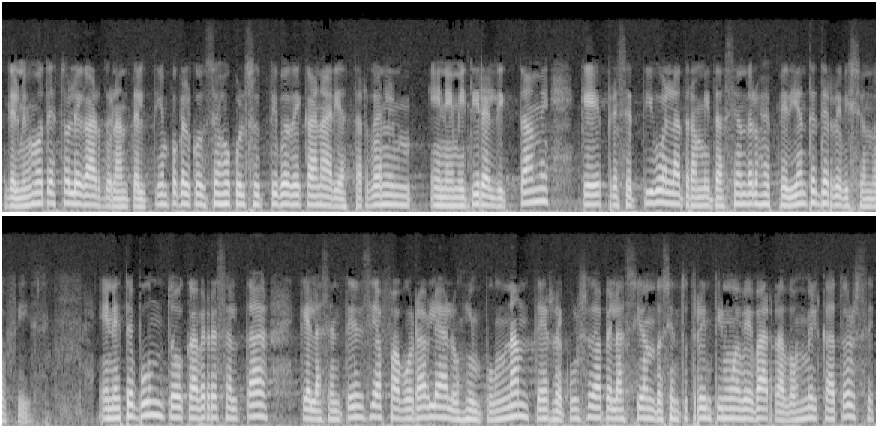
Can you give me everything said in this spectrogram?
del mismo texto legal durante el tiempo que el Consejo Consultivo de Canarias tardó en, en, emitir el dictamen que es preceptivo en la tramitación de los expedientes de revisión de oficio. En este punto cabe resaltar que la sentencia favorable a los impugnantes, recurso de apelación 239-2014,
